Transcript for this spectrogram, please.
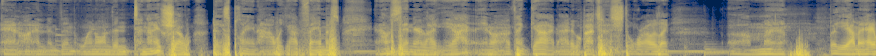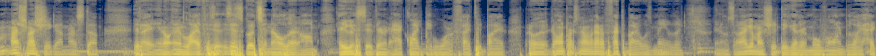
and uh, and then went on the Tonight Show to explain how he got famous. And I was sitting there like, yeah, I, you know, I thank God I had to go back to the store. I was like, oh man. But yeah, I mean, hey, my, my shit got messed up. It's like, you know, in life, it's just, it's just good to know that, um, hey, you can sit there and act like people were affected by it. But uh, the only person that got affected by it was me. It was like, you know, so I get my shit together and move on. But like, heck,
